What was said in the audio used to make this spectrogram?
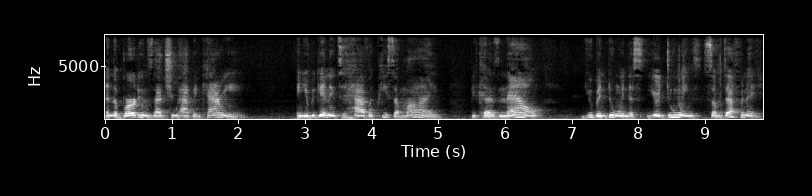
and the burdens that you have been carrying. And you're beginning to have a peace of mind because now you've been doing this. You're doing some definite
